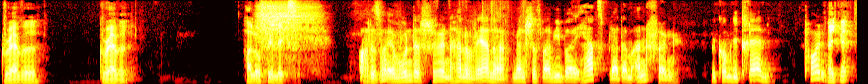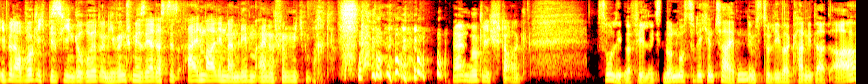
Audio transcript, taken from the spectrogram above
Gravel, Gravel. Hallo Felix. Oh, das war ja wunderschön. Hallo Werner. Mensch, das war wie bei Herzblatt am Anfang. Mir kommen die Tränen. Toll. Ich bin, ich bin auch wirklich ein bisschen gerührt und ich wünsche mir sehr, dass das einmal in meinem Leben einer für mich macht. Nein, wirklich stark. So, lieber Felix, nun musst du dich entscheiden. Nimmst du lieber Kandidat A?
